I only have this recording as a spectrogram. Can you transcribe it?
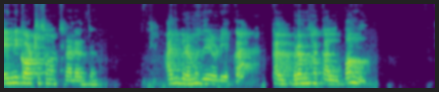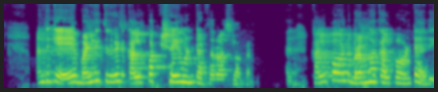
ఎన్ని కోట్ల సంవత్సరాలు అవుతుంది? అది బ్రహ్మదేవుడి యొక్క కల్ బ్రహ్మకల్పం. అందుకే మళ్ళీ తిరిగంటే కల్పక్షయం అంటారు తర్వాత శ్లోకం. అది కల్పం అంటే బ్రహ్మకల్పం అంటే అది.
